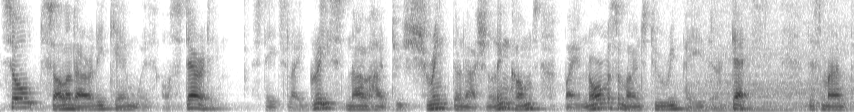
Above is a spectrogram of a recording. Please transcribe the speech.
so solidarity came with austerity. States like Greece now had to shrink their national incomes by enormous amounts to repay their debts. This meant,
